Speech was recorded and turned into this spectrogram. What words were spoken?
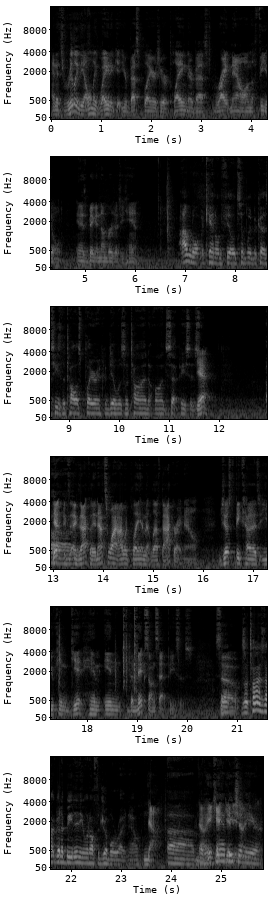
and it's really the only way to get your best players who are playing their best right now on the field in as big a numbers as you can. I would want McCann on the field simply because he's the tallest player and can deal with Zlatan on set pieces. Yeah. Yeah, ex- exactly. And that's why I would play him at left back right now. Just because you can get him in the mix on set pieces. So, Zlatan's not going to beat anyone off the dribble right now. no. Uh, no, but he, can't give beat you you in the air,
